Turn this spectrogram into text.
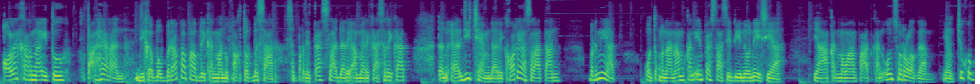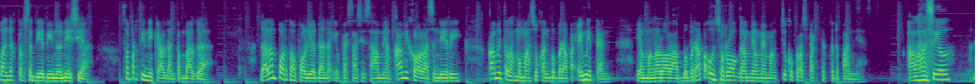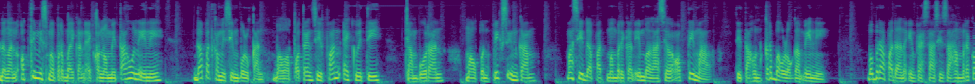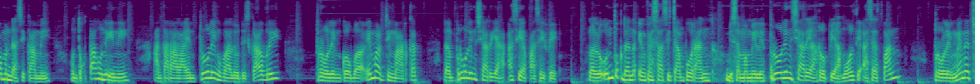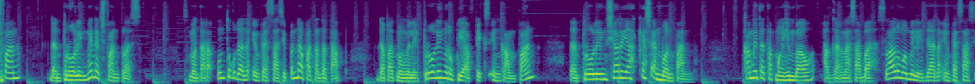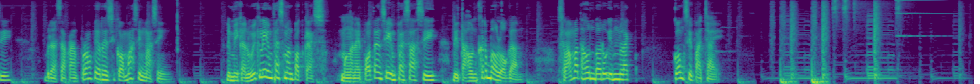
Oleh karena itu, tak heran jika beberapa pabrikan manufaktur besar seperti Tesla dari Amerika Serikat dan LG Chem dari Korea Selatan berniat untuk menanamkan investasi di Indonesia yang akan memanfaatkan unsur logam yang cukup banyak tersedia di Indonesia, seperti nikel dan tembaga. Dalam portofolio dana investasi saham yang kami kelola sendiri, kami telah memasukkan beberapa emiten yang mengelola beberapa unsur logam yang memang cukup prospektif ke depannya. Alhasil, dengan optimisme perbaikan ekonomi tahun ini, dapat kami simpulkan bahwa potensi fund equity, campuran, maupun fixed income masih dapat memberikan imbal hasil optimal di tahun kerbau logam ini. Beberapa dana investasi saham rekomendasi kami untuk tahun ini antara lain Pruling Value Discovery, Pruling Global Emerging Market, dan Pruling Syariah Asia Pasifik. Lalu untuk dana investasi campuran, bisa memilih Pruling Syariah Rupiah Multi Asset Fund, Pruling Managed Fund, dan Pruling Managed Fund Plus. Sementara untuk dana investasi pendapatan tetap, dapat memilih Pruling Rupiah Fixed Income Fund dan Pruling Syariah Cash and Bond Fund. Kami tetap menghimbau agar nasabah selalu memilih dana investasi berdasarkan profil risiko masing-masing. Demikian Weekly Investment Podcast mengenai potensi investasi di tahun kerbau logam. Selamat tahun baru Imlek, Gongsi Pacai.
